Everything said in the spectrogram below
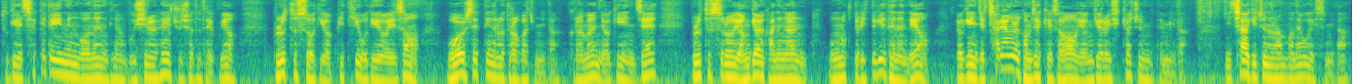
두 개 체크되어 있는 거는 그냥 무시를 해 주셔도 되고요. 블루투스 오디오, BT 오디오에서 월 세팅으로 들어가 줍니다. 그러면 여기 이제 블루투스로 연결 가능한 목록들이 뜨게 되는데요. 여기 이제 차량을 검색해서 연결을 시켜주면 됩니다. 2차 기준으로 한번 해보겠습니다.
